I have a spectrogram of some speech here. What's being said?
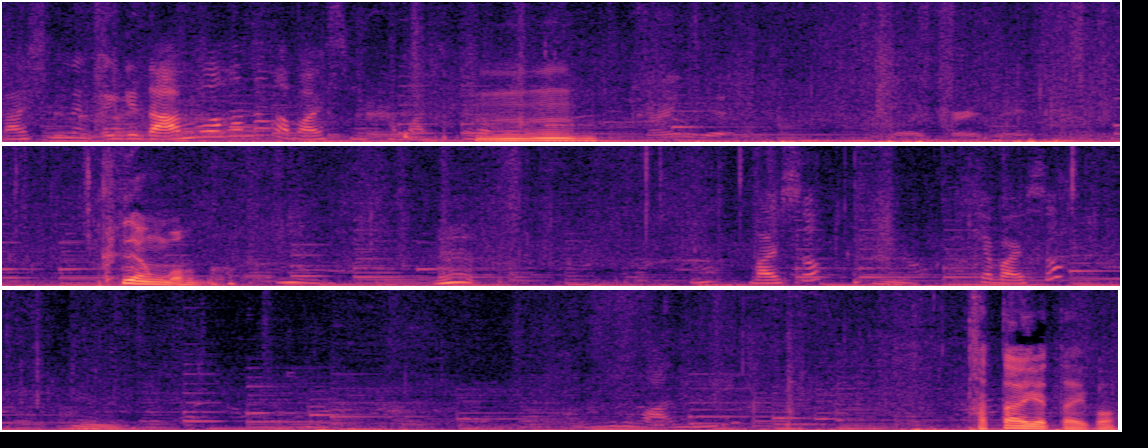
맛있는 거 이게 나무 하나가 맛있으면 다 맛있더라고. 음 그냥 먹어. 맛있어? 걔 맛있어? 다 따야겠다 이거.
